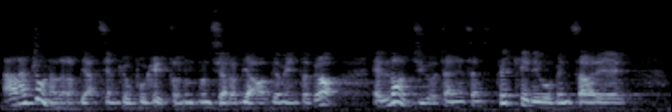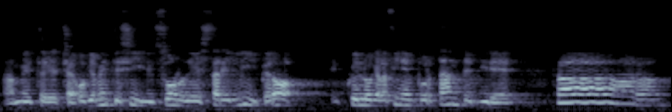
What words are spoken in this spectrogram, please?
ha ragione ad arrabbiarsi anche un pochetto, non, si arrabbiava ovviamente, però è logico, cioè nel senso perché devo pensare a mettere, cioè ovviamente sì, il suono deve stare lì, però quello che alla fine è importante è dire cara,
